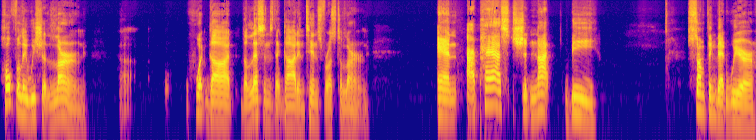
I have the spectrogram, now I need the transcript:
Hopefully, we should learn uh, what God, the lessons that God intends for us to learn. And our past should not be something that we're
